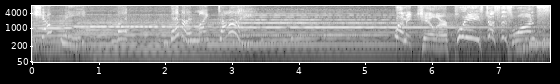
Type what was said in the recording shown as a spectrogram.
Choke me? But then I might die. Let me kill her, please, just this once!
